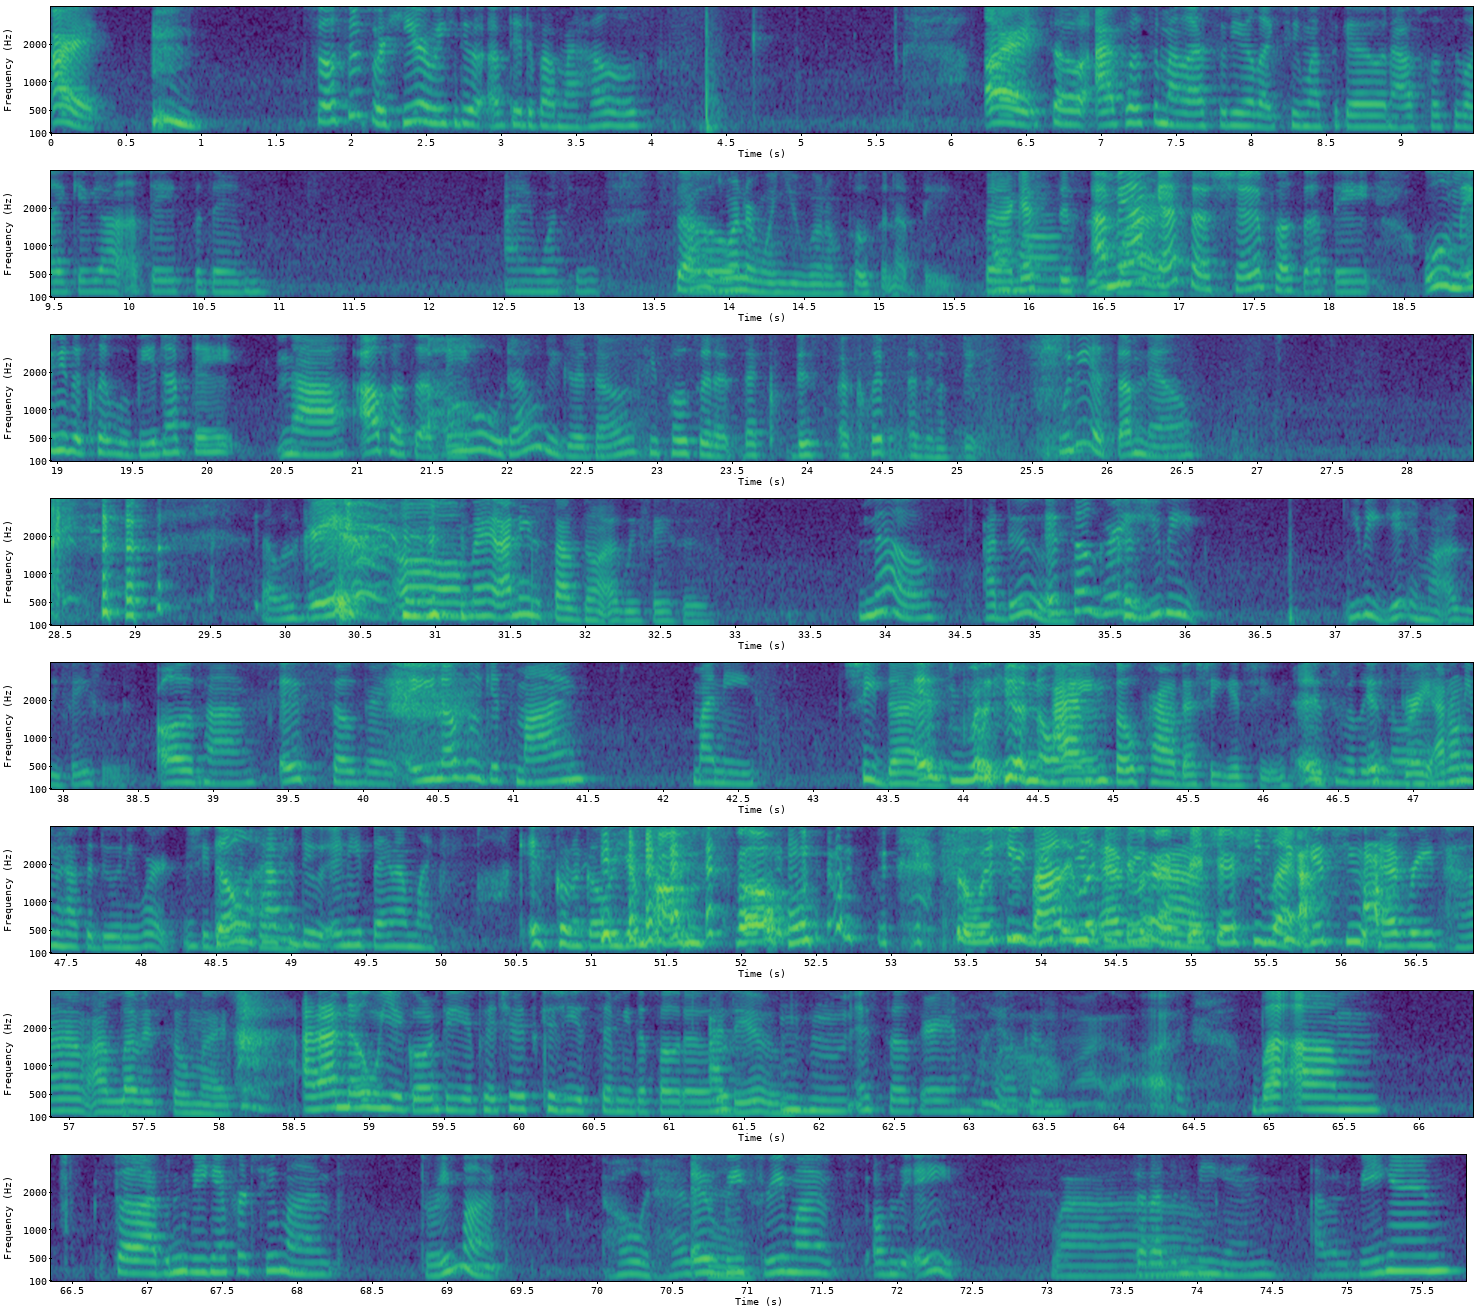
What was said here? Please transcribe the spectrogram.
All right. so since we're here, we can do an update about my health. All right, so I posted my last video like two months ago, and I was supposed to like give y'all updates, but then I didn't want to. So I was wondering when you were gonna post an update, but I guess Uh-huh. this is. I mean, I guess I should post an update. Ooh, maybe the clip would be an update. Nah, I'll post an update. Oh, that would be good though. If you posted a, that this a clip as an update. We need a thumbnail. That was great. oh man, I need to stop doing ugly faces. no, I do. It's so great. Cause you be, you be getting my ugly faces. all the time. It's so great. And you know who gets mine? My niece. She does. It's really annoying. I'm so proud that she gets you. It's It's really it's great. I don't even have to do any work. She don't have me. to do anything. I'm like, fuck, it's gonna go in your mom's phone. so when she, She finally looking through her time. picture, she She like, gets you every time. I love it so much. and I know when you're going through your pictures because you send me the photos. I do. hmm It's so great. I'm like, welcome. oh my god. But um, so I've been vegan for two months, three months. Oh, it has. It would be three months on the eighth wow. that I've been vegan. I've been vegan.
